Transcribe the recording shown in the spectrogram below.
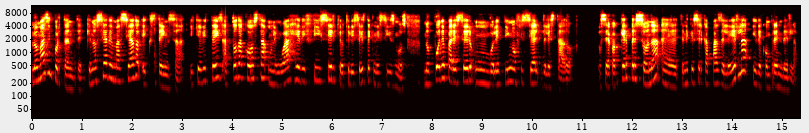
Lo más importante, que no sea demasiado extensa y que evitéis a toda costa un lenguaje difícil, que utilicéis tecnicismos. No puede parecer un boletín oficial del Estado. O sea, cualquier persona eh, tiene que ser capaz de leerla y de comprenderla.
